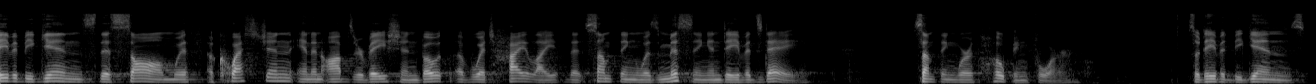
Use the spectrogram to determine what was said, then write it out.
David begins this psalm with a question and an observation, both of which highlight that something was missing in David's day, something worth hoping for. So David begins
